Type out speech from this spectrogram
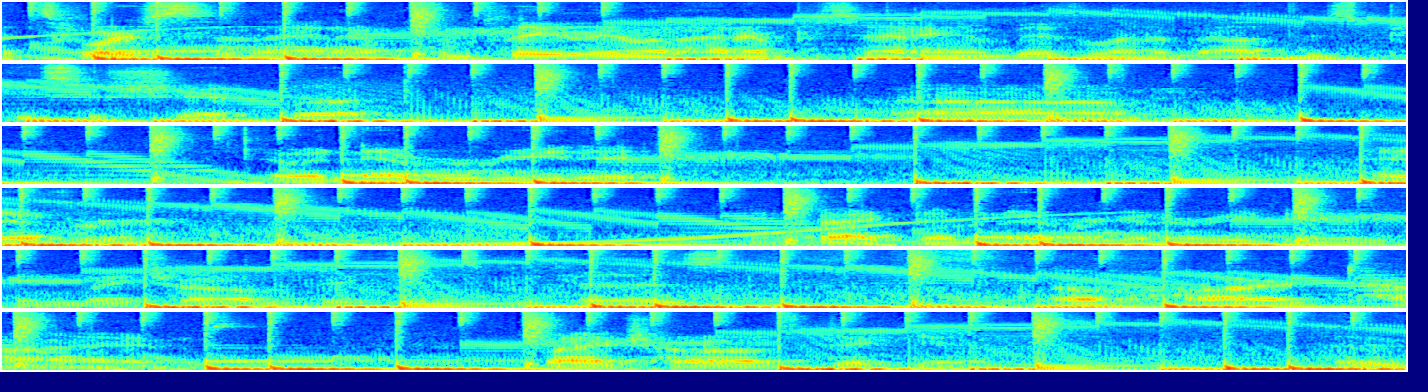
It's worse than that. I'm completely 100% ambivalent about this piece of shit book. Um, I would never read it. Ever. In fact, I'm never going to read anything by Charles Dickens because of Hard Times by Charles Dickens. The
